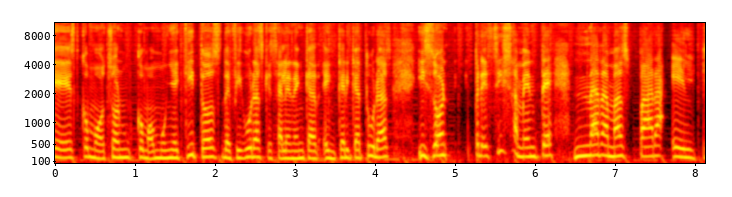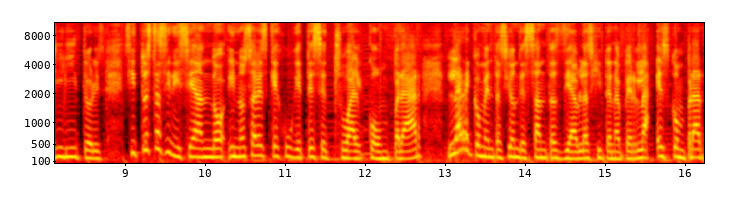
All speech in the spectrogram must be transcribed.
que es como son como muñequitos de figuras que salen en, en caricaturas y son precisamente nada más para el clítoris. Si tú estás iniciando y no sabes qué juguete sexual comprar, la recomendación de Santas Diablas Gitana Perla es comprar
